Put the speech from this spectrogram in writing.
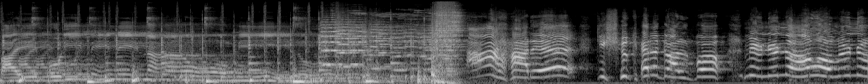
পায়ে পড়ি মেনে নাও মিনু। কি সুখের গল্প? মিনু না ও মিনু।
